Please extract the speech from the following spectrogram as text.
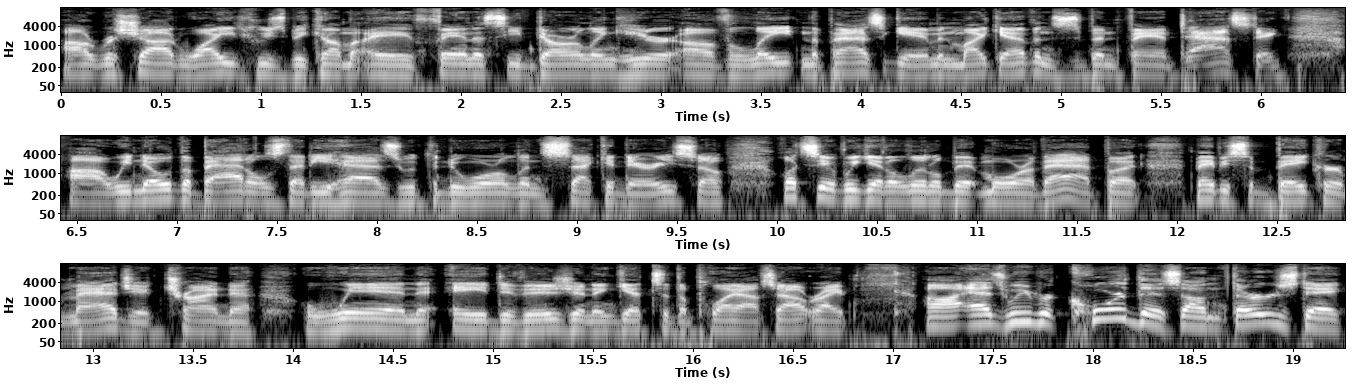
uh, Rachaad White, who's become a fantasy darling here of late in the passing game. And Mike Evans has been fantastic. Uh, we know the battles that he has with the New Orleans secondary. So let's see if we get a little bit more of that, but maybe some Baker magic trying to win a division and get to the playoffs outright. Uh, as we record this on Thursday,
